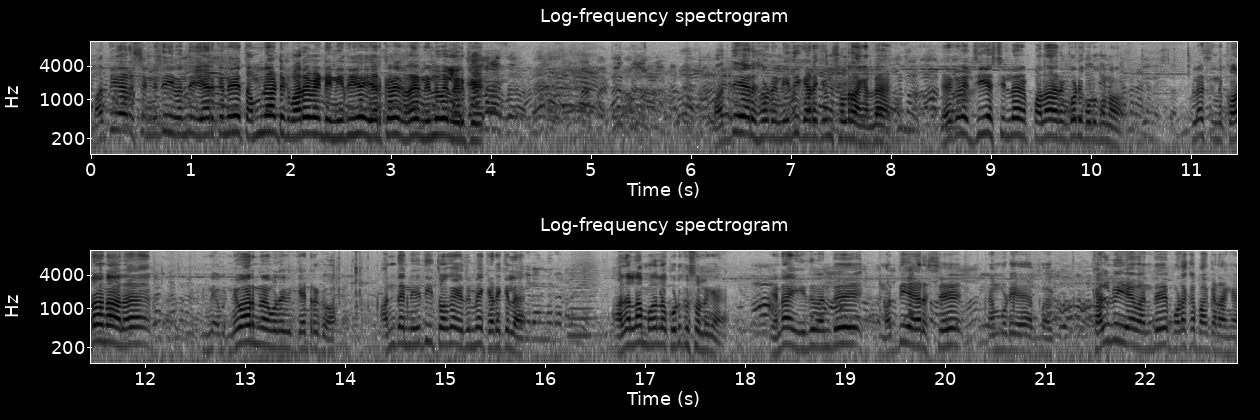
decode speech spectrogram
மத்திய அரசு நிதி வந்து ஏற்கனவே தமிழ்நாட்டுக்கு வர வேண்டிய நிதியே ஏற்கனவே நிறைய நிலுவையில் இருக்கு. மத்திய அரசோட நிதி கிடைக்கும்னு சொல்றாங்கல்ல. ஏற்கனவே ஜிஎஸ்டியில் பலாயிரம் கோடி கொடுக்கணும். ப்ளஸ் இந்த கொரோனாவில் நிவாரண உதவி கேட்டிருக்கோம். அந்த நிதி தொகை எதுவுமே கிடைக்கல. அதெல்லாம் முதல்ல கொடுக்க சொல்லுங்க. ஏன்னா இது வந்து மத்திய அரசு நம்முடைய ப- கல்வியை வந்து முடக்க பார்க்குறாங்க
